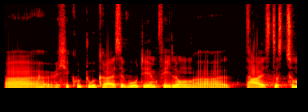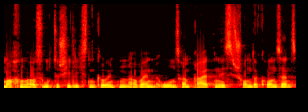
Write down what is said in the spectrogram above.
äh, welche Kulturkreise, wo die Empfehlung äh, da ist, das zu machen aus unterschiedlichsten Gründen. Aber in unseren Breiten ist schon der Konsens,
